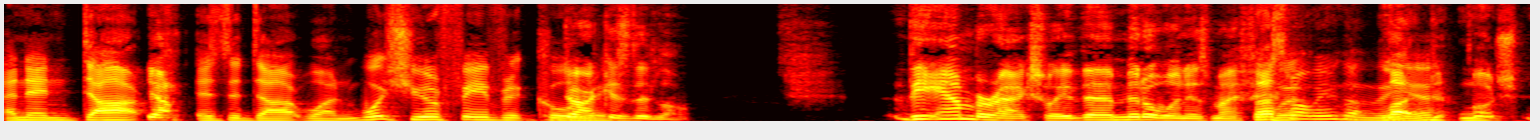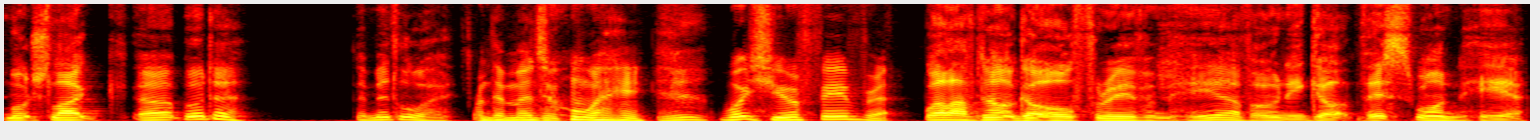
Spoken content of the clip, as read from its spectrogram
and then dark Yeah. is the dark one. What's your favorite Corey? Dark is the long. The amber, actually, the middle one is my favorite. That's what we've got. Yeah. Like, Much much like uh, Buddha. The middle way. the middle way. Yeah. What's your favorite? Well, I've not got all three of them here. I've only got this one here.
